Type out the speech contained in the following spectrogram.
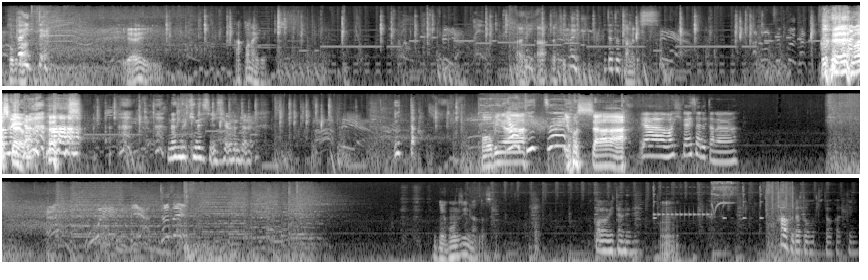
飛ぶか。ってェイ。あ、来ないで。はい、あ、はいいたたたダメです。えー、マジかよ。何の気なしにしやがんだらいった。飛びな。よっしゃいいやー巻き返されたな。ー日本人なんだぜ。この見た目で。うん。ハーフだと思ってたわ勝手に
